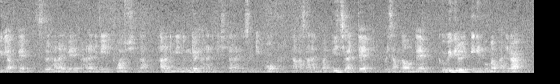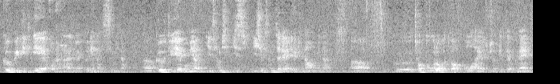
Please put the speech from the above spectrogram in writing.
위기 앞에 늘 하나님의 하나님이 도와주신다. 하나님이 능력의 하나님이시다라는 것을 믿고 나가서 하나님만 의지할 때 우리 삶 가운데 그 위기를 이길 뿐만 아니라 그 위기 뒤에 오는 하나님의 은혜가 있습니다. 어, 그 뒤에 보면 이 30, 23절에 이렇게 나옵니다. 어, 그 적국으로부터 보호하여 주셨기 때문에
